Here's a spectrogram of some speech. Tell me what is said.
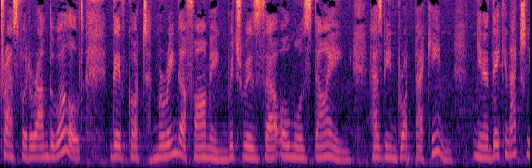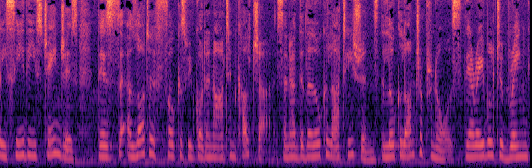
transferred around the world. They've got moringa farming, which was uh, almost dying, has been brought back in. You know, they can actually see these changes. There's a lot of focus we've got in art and culture. So now the, the local artisans, the local entrepreneurs, they're able able to bring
